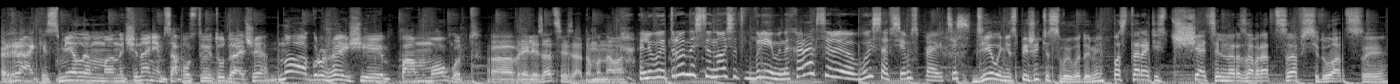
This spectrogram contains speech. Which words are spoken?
Раки, смелым начинанием сопутствует удача, но окружающие помогут э, в реализации задуманного. Львы, трудности носят временный характер, вы совсем справитесь. Девы, не спешите с выводами. Постарайтесь тщательно разобраться в ситуации.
